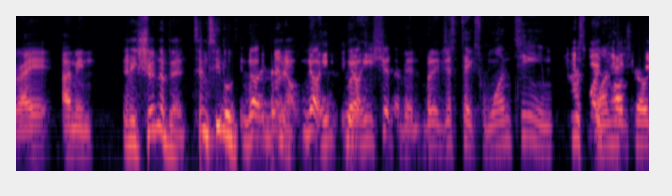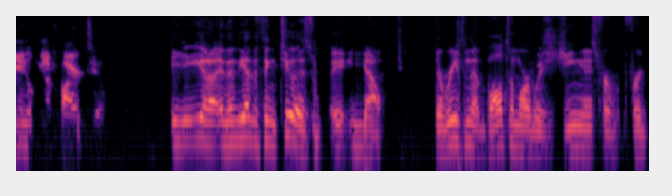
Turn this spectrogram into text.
Right. I mean, and he shouldn't have been. Tim Tebow. no, no, know, no, he no, he shouldn't have been. But it just takes one team That's why One head coach- Daniels got fired too. you you know, and then the other thing too is, you know, the reason that Baltimore was genius for for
